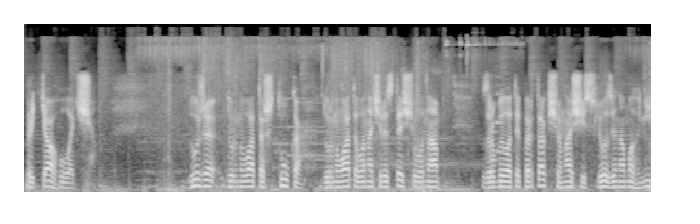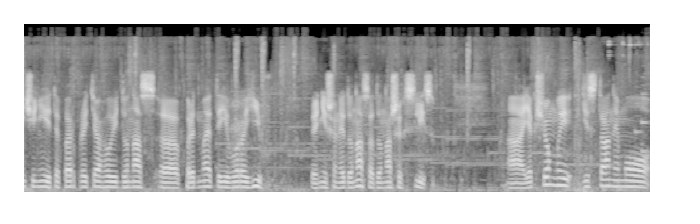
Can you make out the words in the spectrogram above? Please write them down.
притягувач. Дуже дурнувата штука. Дурнувата вона через те, що вона зробила тепер так, що наші сльози намагнічені і тепер притягують до нас е, предмети і ворогів. Верніше, не до нас, а до наших сліз. А, якщо ми дістанемо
